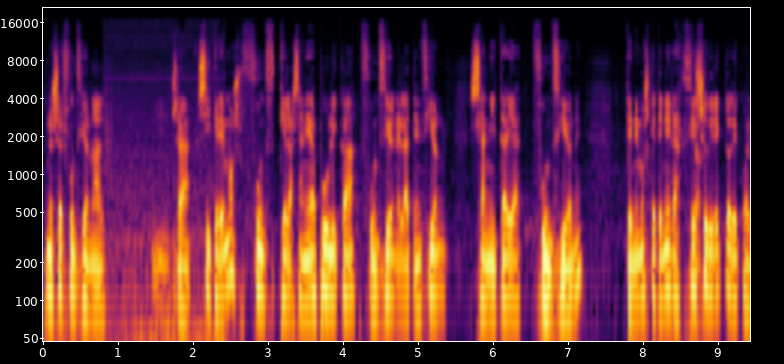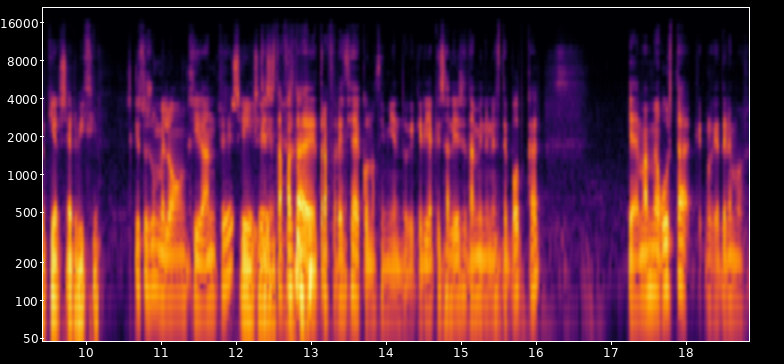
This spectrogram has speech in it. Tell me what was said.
no es ser funcional. O sea, si queremos que la sanidad pública funcione, la atención sanitaria funcione, tenemos que tener acceso directo de cualquier servicio. Es que esto es un melón gigante Sí, y sí. que es esta falta de transferencia de conocimiento que quería que saliese también en este podcast. Y además me gusta que- porque tenemos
